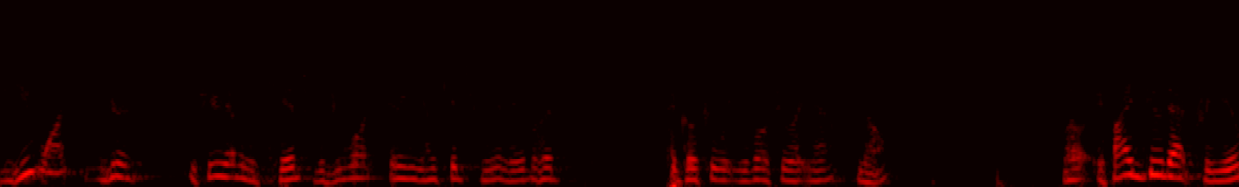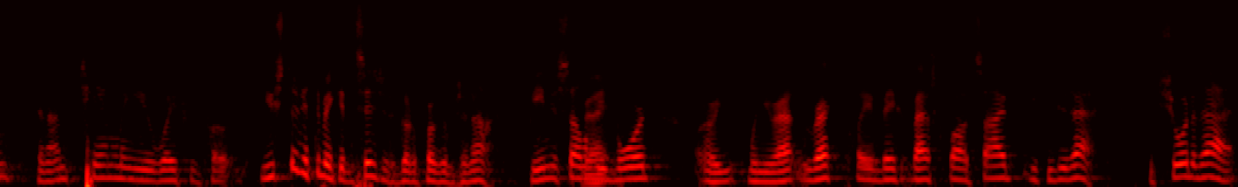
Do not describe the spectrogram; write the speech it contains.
Do you want your, if you have any kids, would you want any young kids from your neighborhood to go through what you're going through right now? No. Well, if I do that for you, then I'm channeling you away from pro. You still get to make a decision to go to programs or not. Be in your cell and be bored, or when you're out in rec playing base, basketball outside, you can do that. But short of that,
